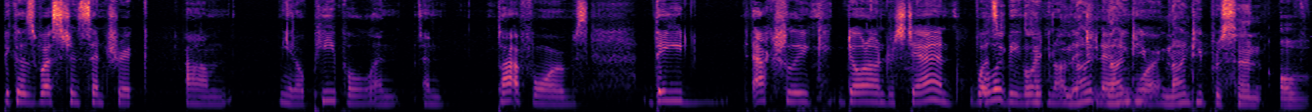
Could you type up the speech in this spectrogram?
because Western centric, um, you know, people and, and platforms, they actually don't understand what's Well, like- being like written on the ni- internet 90, anymore. 90% of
